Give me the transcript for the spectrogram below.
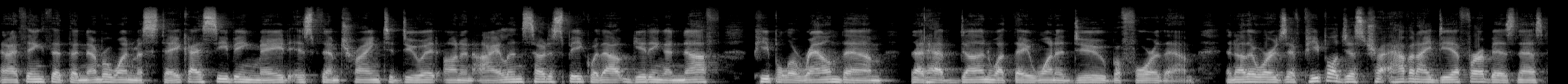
And I think that the number one mistake I see being made is them trying to do it on an island, so to speak, without getting enough people around them that have done what they want to do before them. In other words, if people just try, have an idea for a business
